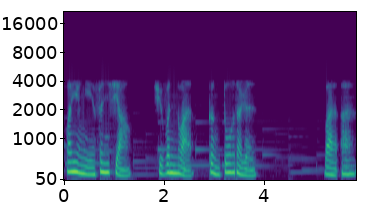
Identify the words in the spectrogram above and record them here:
欢迎您分享，去温暖更多的人。晚安。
